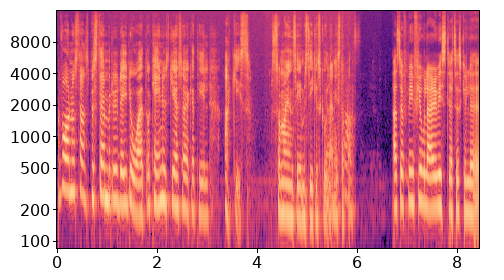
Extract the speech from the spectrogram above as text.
Var någonstans bestämde du dig då att okej, okay, nu ska jag söka till Akis, som man ser i Musikhögskolan i Stockholm? Alltså för min fiollärare visste jag att jag skulle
